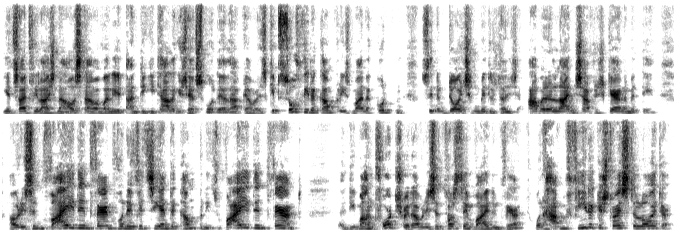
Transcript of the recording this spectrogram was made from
Ihr seid vielleicht eine Ausnahme, weil ihr ein digitales Geschäftsmodell habt. Aber es gibt so viele Companies, meine Kunden sind im deutschen Mittelstand. Ich arbeite leidenschaftlich gerne mit denen. Aber die sind weit entfernt von effizienten Companies, weit entfernt die machen Fortschritte, aber die sind trotzdem weit entfernt und haben viele gestresste Leute.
